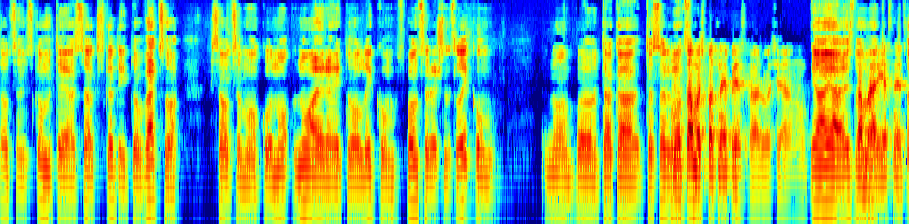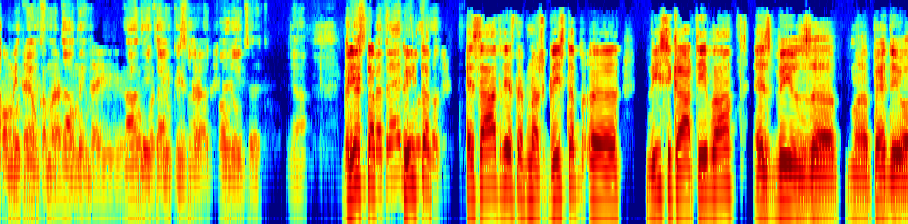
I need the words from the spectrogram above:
tautsaimnes komitejā sāk skatīt to veco saucamo, ko no, noairēja to likumu, sponsorēšanas likumu. No, tā kā tas arī. Nu, tam es pat nepieskāros, jā. Nu, jā, jā, es domāju. Kamēr iesniedz komiteja un kamēr komiteja. Rādītājiem, kas varētu palīdzēt. Jā. Kristap, Kristap, es ātri iestarpināšu. Kristap, uh, Visi kārtībā. Es biju uz uh, pēdējo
